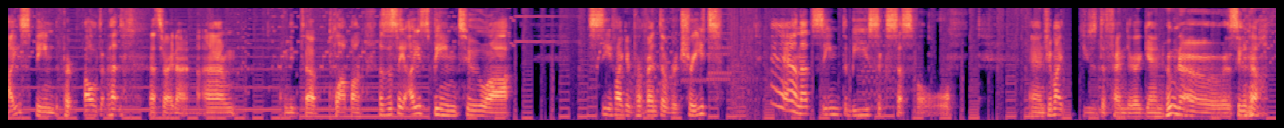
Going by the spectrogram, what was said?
Ice Beam the per Oh, that's right. I, um, I need to plop on. I was gonna say Ice Beam to, uh, see if I can prevent a retreat. And that seemed to be successful. And she might use Defender again. Who knows? Who knows?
